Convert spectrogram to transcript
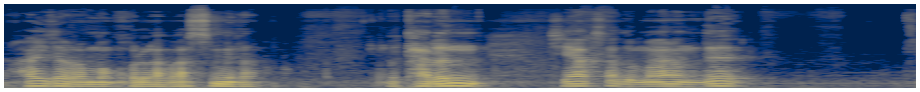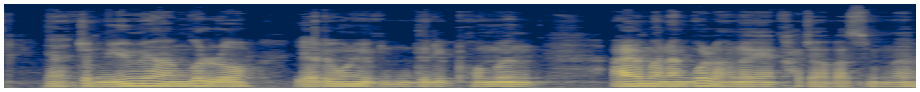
화이자로 한번 골라봤습니다. 뭐 다른 제약사도 많은데 야좀 유명한 걸로 여러분들이 보면 알만한 걸로 하나 그냥 가져와 봤습니다.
